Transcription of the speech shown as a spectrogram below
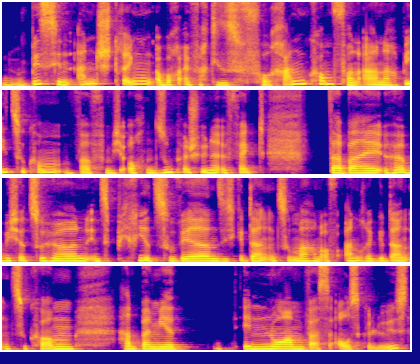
ein bisschen Anstrengung, aber auch einfach dieses Vorankommen, von A nach B zu kommen, war für mich auch ein super schöner Effekt dabei Hörbücher zu hören, inspiriert zu werden, sich Gedanken zu machen, auf andere Gedanken zu kommen, hat bei mir enorm was ausgelöst.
